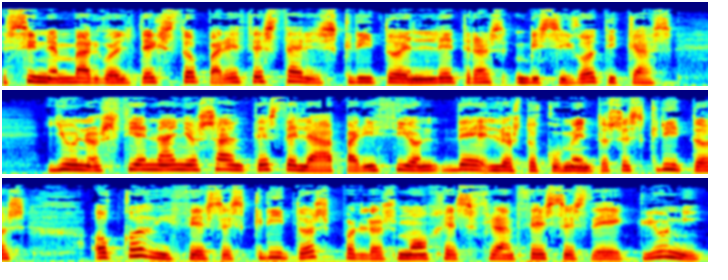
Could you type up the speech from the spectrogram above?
Sin embargo, el texto parece estar escrito en letras visigóticas y unos cien años antes de la aparición de los documentos escritos o códices escritos por los monjes franceses de Cluny,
